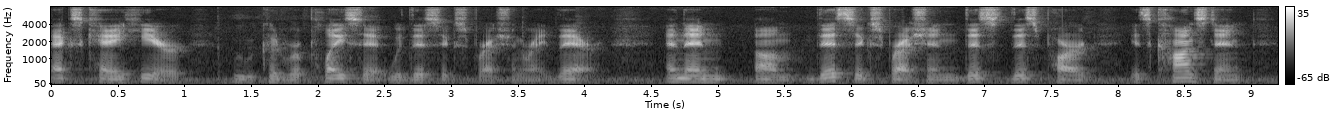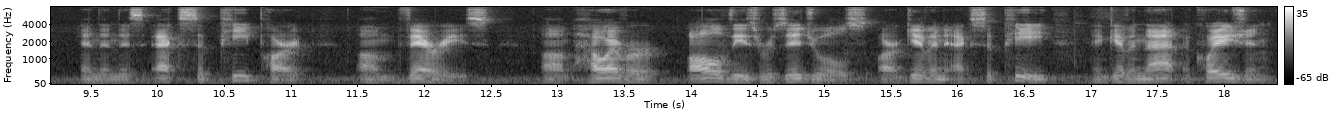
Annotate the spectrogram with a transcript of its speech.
xk here, we could replace it with this expression right there. And then um, this expression, this, this part is constant, and then this x sub p part um, varies. Um, however, all of these residuals are given x sub p, and given that equation,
